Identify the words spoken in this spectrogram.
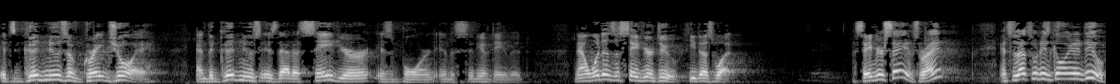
It's good news of great joy. And the good news is that a Savior is born in the city of David. Now, what does a Savior do? He does what? A Savior saves, right? And so that's what he's going to do.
